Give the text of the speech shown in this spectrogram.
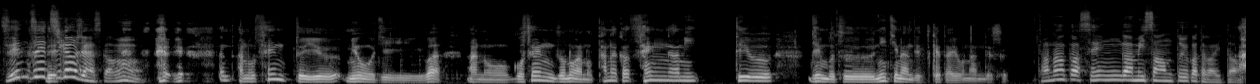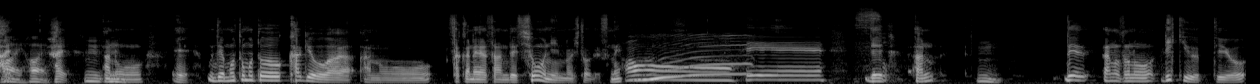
全然違うじゃないですかうん あの千という名字はあのご先祖のあの田中千上っていう人物にちなんでつけたようなんです。田中千上さんという方がいたはいはい、はい。うんうんあのえでもともと家業はあの魚屋さんで商人の人ですね。あーへえでそあのうんであのその利休っていう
